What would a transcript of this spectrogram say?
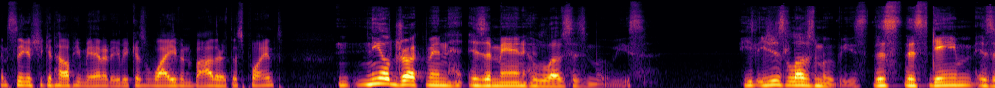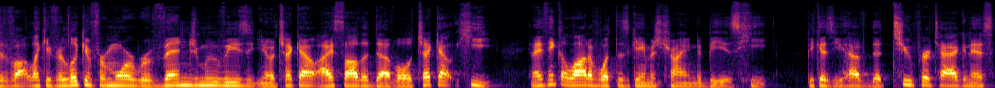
and seeing if she can help humanity because why even bother at this point Neil Druckmann is a man who loves his movies. He, he just loves movies. This this game is evol- like if you're looking for more revenge movies, you know, check out I Saw the Devil, check out Heat. And I think a lot of what this game is trying to be is Heat because you have the two protagonists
